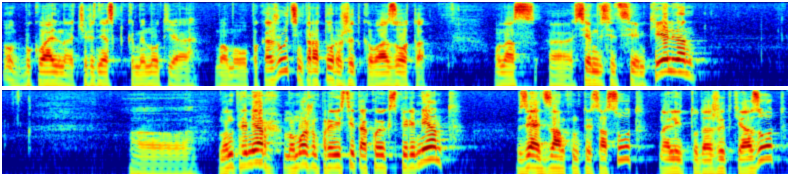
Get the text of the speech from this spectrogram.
Ну, буквально через несколько минут я вам его покажу. Температура жидкого азота у нас 77 Кельвин. Ну, например, мы можем провести такой эксперимент, взять замкнутый сосуд, налить туда жидкий азот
